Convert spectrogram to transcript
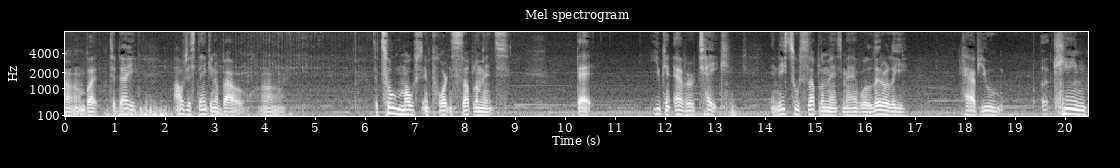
Um, but today, I was just thinking about um, the two most important supplements that you can ever take. And these two supplements, man, will literally have you a king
